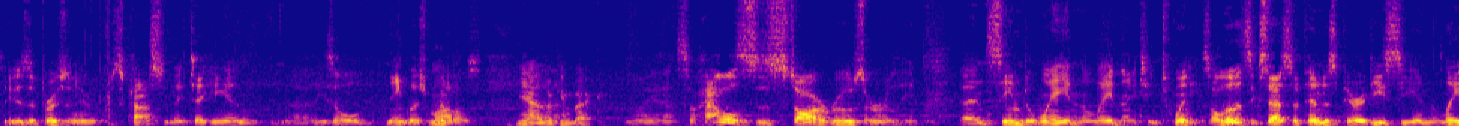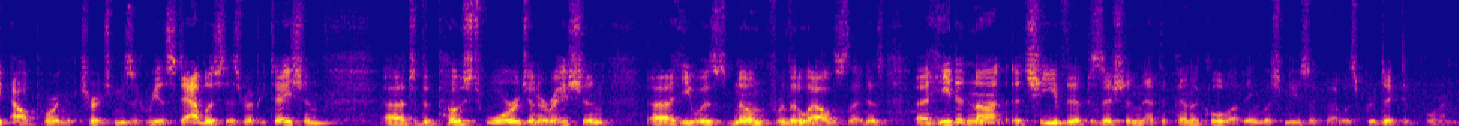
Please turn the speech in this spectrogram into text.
So he was a person who was constantly taking in uh, these old English models. Look, yeah, looking back. Oh, yeah. So Howells's star rose early and seemed to wane in the late 1920s. Although the success of Hymnus Paradisi and the late outpouring of church music reestablished his reputation, uh, to the post war generation, uh, he was known for little else, that is. Uh, he did not achieve the position at the pinnacle of English music that was predicted for him.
